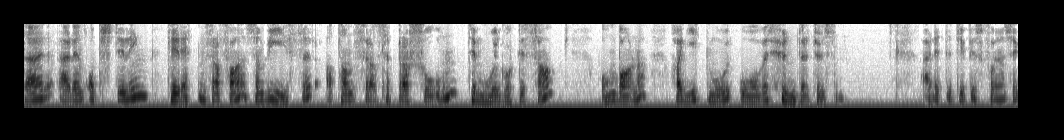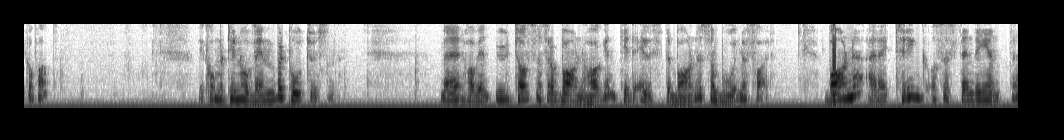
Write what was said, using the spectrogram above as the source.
Der er det en oppstilling til retten fra far som viser at han fra separasjonen til mor går til sak om barna, har gitt mor over 100 000. Er dette typisk for en psykopat? Vi kommer til november 2000. Der har vi en uttalelse fra barnehagen til det eldste barnet som bor med far. Barnet er ei trygg og selvstendig jente,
